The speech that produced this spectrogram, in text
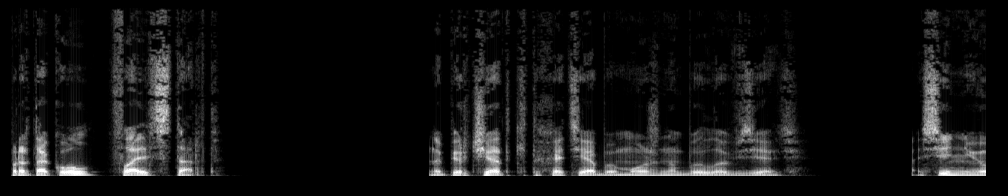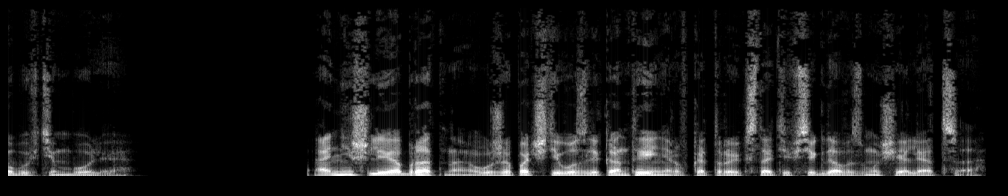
Протокол «Фальстарт». Но перчатки-то хотя бы можно было взять. Осеннюю обувь тем более. Они шли обратно, уже почти возле контейнеров, которые, кстати, всегда возмущали отца.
